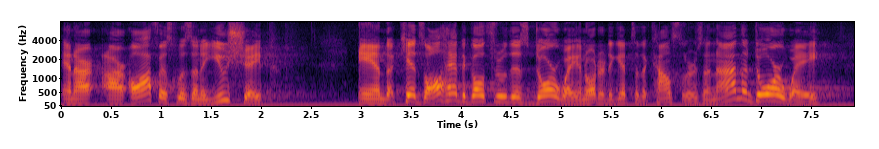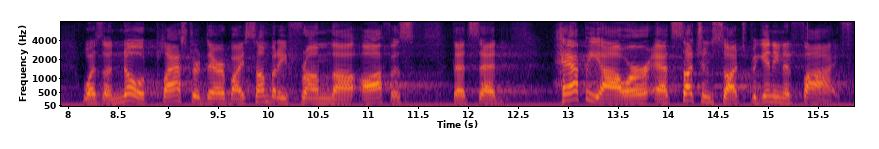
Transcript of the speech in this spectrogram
and our, our office was in a U shape, and the kids all had to go through this doorway in order to get to the counselors. And on the doorway was a note plastered there by somebody from the office that said, Happy hour at such and such beginning at 5.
